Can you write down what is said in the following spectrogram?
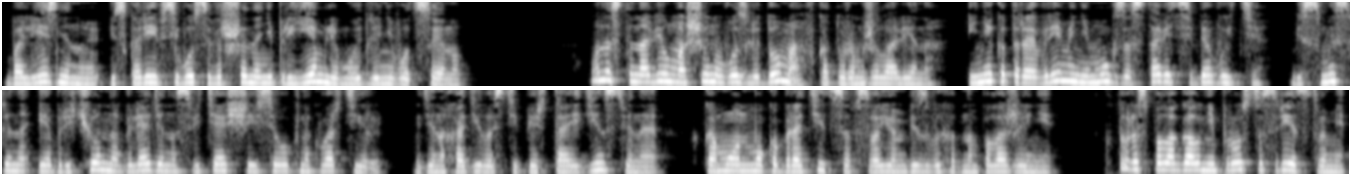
болезненную и, скорее всего, совершенно неприемлемую для него цену. Он остановил машину возле дома, в котором жила Лена, и некоторое время не мог заставить себя выйти, бессмысленно и обреченно глядя на светящиеся окна квартиры, где находилась теперь та единственная, кому он мог обратиться в своем безвыходном положении, кто располагал не просто средствами,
